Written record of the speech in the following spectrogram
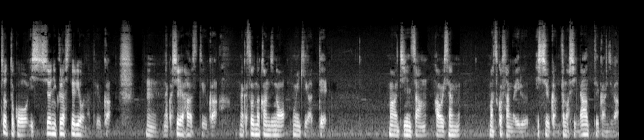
ちょっとこう、一緒に暮らしてるようなというか、うん、なんかシェアハウスというか、なんかそんな感じの雰囲気があって、マーチンさん、葵さん、マツコさんがいる一週間楽しいなっていう感じが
